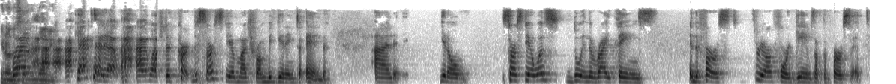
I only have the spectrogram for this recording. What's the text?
you know, the well, serve and volley. I, I, can't tell you that I watched the Kurt, the Cirstea match from beginning to end, and you know, Cirstea was doing the right things in the first three or four games of the first set,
